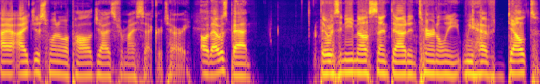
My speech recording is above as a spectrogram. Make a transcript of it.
I, I just want to apologize for my secretary. Oh, that was bad. There was an email sent out internally. We have dealt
